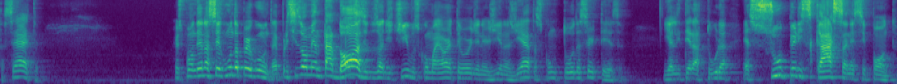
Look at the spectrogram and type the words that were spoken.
Tá certo? Respondendo a segunda pergunta, é preciso aumentar a dose dos aditivos com maior teor de energia nas dietas? Com toda certeza. E a literatura é super escassa nesse ponto.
